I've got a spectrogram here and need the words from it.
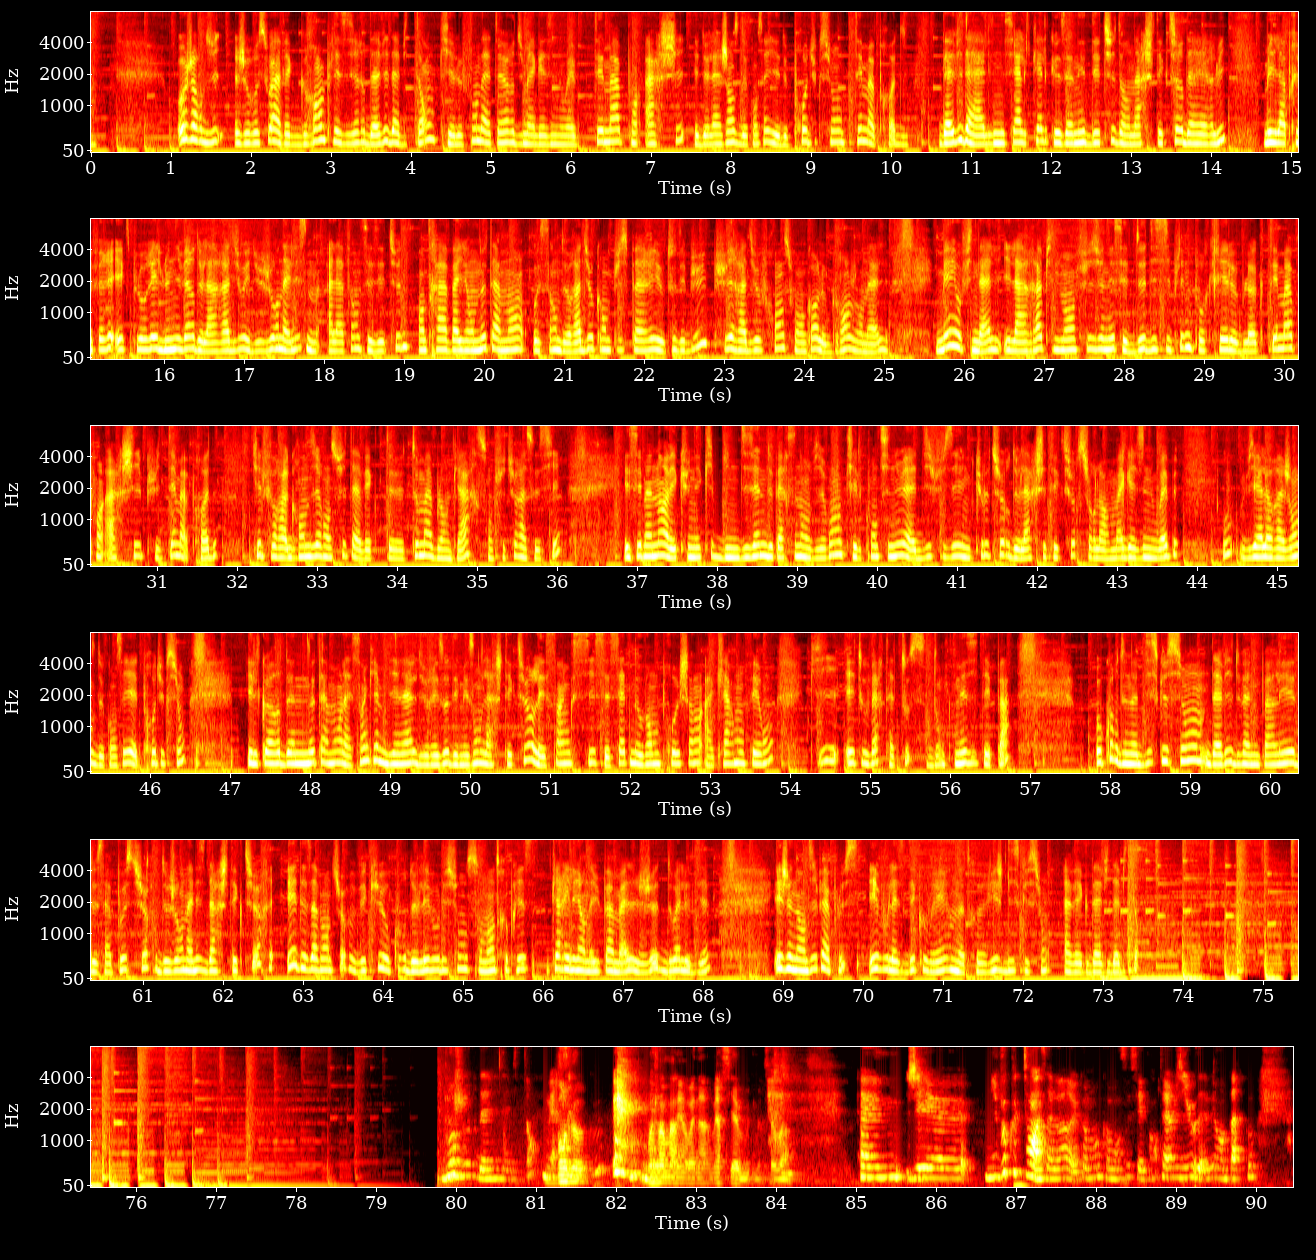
Aujourd'hui, je reçois avec grand plaisir David Habitant, qui est le fondateur du magazine web Thema.archi et de l'agence de conseil et de production Themaprod. David a à l'initial quelques années d'études en architecture derrière lui, mais il a préféré explorer l'univers de la radio et du journalisme à la fin de ses études, en travaillant notamment au sein de Radio Campus Paris au tout début, puis Radio France ou encore le Grand Journal. Mais au final, il a rapidement fusionné ces deux disciplines pour créer le blog Thema.archi puis Themaprod, qu'il fera grandir ensuite avec Thomas Blancard, son futur associé. Et c'est maintenant avec une équipe d'une dizaine de personnes environ qu'il continue à diffuser une culture de l'architecture sur leur magazine web ou via leur agence de conseil et de production. Il coordonne notamment la 5e biennale du réseau des maisons de l'architecture les 5, 6 et 7 novembre prochains à Clermont-Ferrand, qui est ouverte à tous, donc n'hésitez pas. Au cours de notre discussion, David va nous parler de sa posture de journaliste d'architecture et des aventures vécues au cours de l'évolution de son entreprise, car il y en a eu pas mal, je dois le dire. Et je n'en dis pas plus et vous laisse découvrir notre riche discussion avec David Habitant. David Habitant. Merci Bonjour. beaucoup. Bonjour Marion Renard, merci à vous de me recevoir. Euh, J'ai euh, mis beaucoup de temps à savoir euh, comment commencer cette interview. Vous avez un parcours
